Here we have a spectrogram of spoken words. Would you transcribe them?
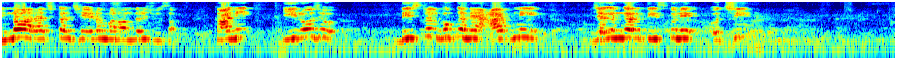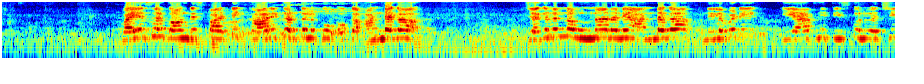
ఎన్నో అరాచకాలు చేయడం మనం అందరూ చూసాం. కానీ ఈరోజు డిజిటల్ బుక్ అనే యాప్ని జగన్ గారు తీసుకుని వచ్చి వైఎస్ఆర్ కాంగ్రెస్ పార్టీ కార్యకర్తలకు ఒక అండగా జగనన్న ఉన్నారనే అండగా నిలబడి ఈ యాప్ని తీసుకొని వచ్చి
